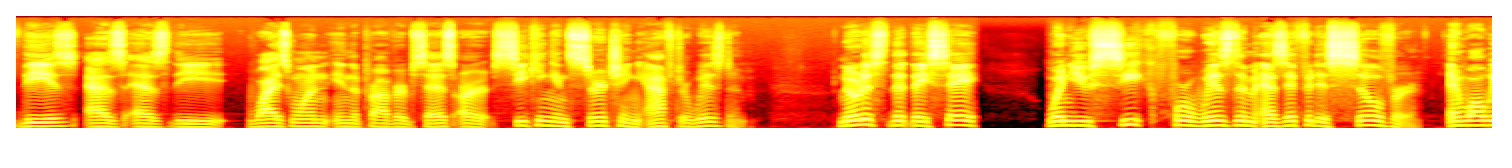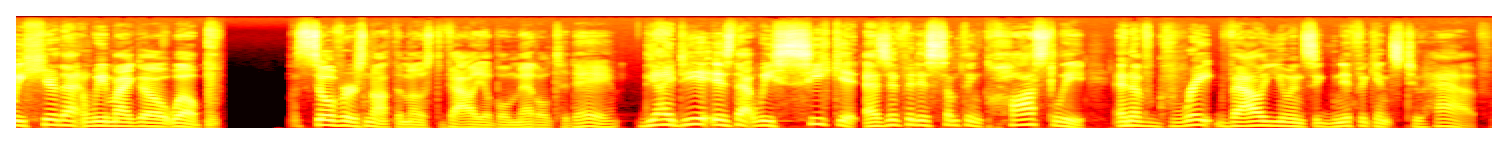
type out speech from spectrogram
These, as, as the wise one in the proverb says, are seeking and searching after wisdom. Notice that they say, when you seek for wisdom as if it is silver. And while we hear that and we might go, well, pff, silver is not the most valuable metal today. The idea is that we seek it as if it is something costly and of great value and significance to have.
